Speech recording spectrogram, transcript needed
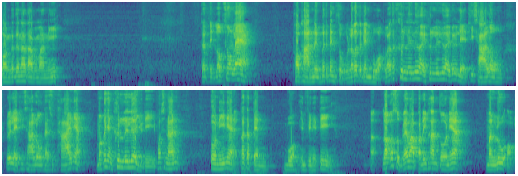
ลอนก็จะหน้าตาประมาณนี้ แต่ติดลบช่วงแรก พอผ่านหนึ่งก็จะเป็นศูนย์แล้วก็จะเป็นบวก แล้วก็จะขึ้นเรื่อยๆขึ้นเรื่อยๆด้วยเลทที่ช้าลง ด้วยเลทที่ช้าลงแต่สุดท้ายเนี่ยมันก็ยังขึ้นเรื่อยๆอยู่ดี เพราะฉะนั้น ตัวนี้เนี่ยก็จะเป็นบวกอินฟินิตี้เราก็สรุปได้ว่าปริพันธ์ตัวเนี้ยมันลู่ออก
